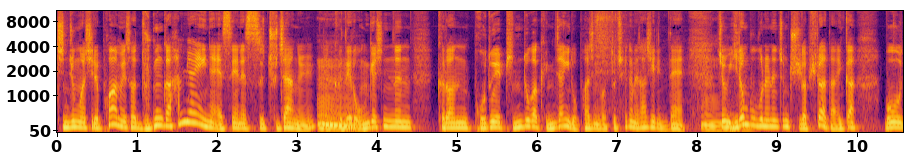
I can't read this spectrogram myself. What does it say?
진중권 씨를 포함해서 누군가 한 명의 그냥 SNS 주장을 그냥 음. 그대로 옮겨 싣는 그런 보도의 빈도가 굉장히 높아진 것도 최근의 사실인데 음. 좀 이런 부분에는 좀 주의가 필요하다. 그러니까 뭐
